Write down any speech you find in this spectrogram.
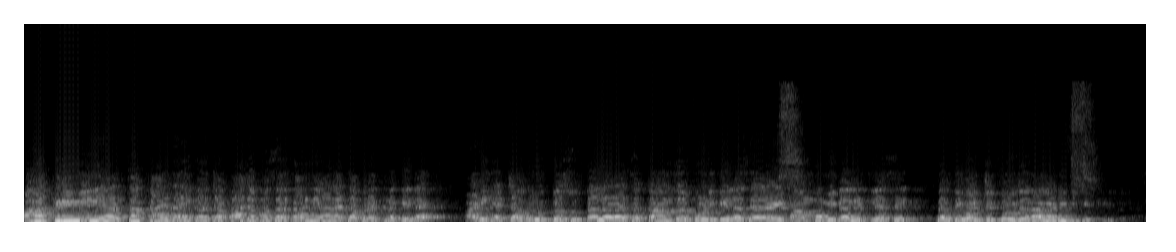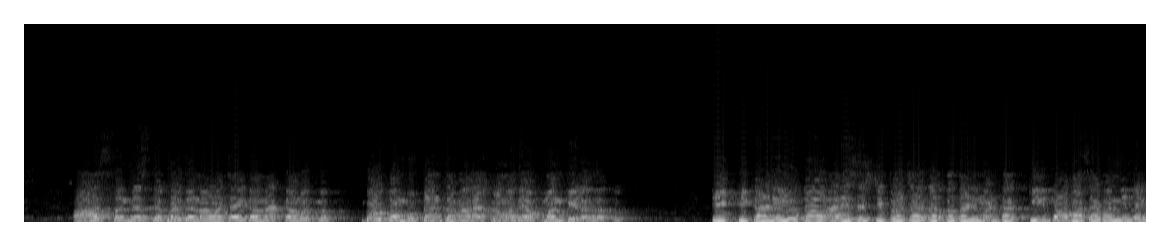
हा क्रिमी लेअरचा कायदा इकडच्या भाजप सरकारने आणायचा प्रयत्न केलाय. आणि ह्याच्या विरुद्ध सुद्धा लढायचं काम जर कोणी केलं असेल आणि ठाम भूमिका घेतली असेल तर ती वंचित बहुजन आघाडीने घेतली. आज संन्यस्त खडग नावाच्या एका नाटकामधनं गौतम बुद्धांचा महाराष्ट्रामध्ये अपमान केला जातो. ठिकठिकाणी लोक आर एस एस ची प्रचार करतात आणि म्हणतात की बाबासाहेबांनी नाही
